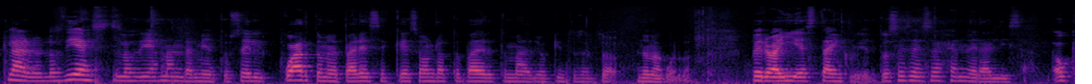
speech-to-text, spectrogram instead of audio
Claro, los 10. Los diez mandamientos. El cuarto me parece que es honra a tu padre y a tu madre, o quinto, sexto, no me acuerdo. Pero ahí está incluido. Entonces eso generaliza. Ok.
